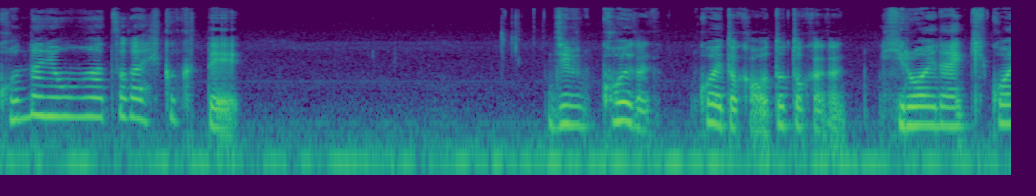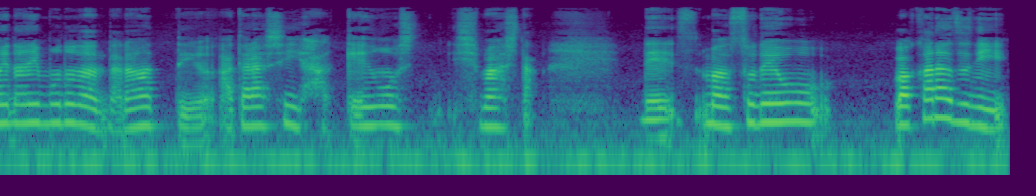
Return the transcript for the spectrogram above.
こんなに音圧が低くて自分声が声とか音とかが拾えない聞こえないものなんだなっていう新しい発見をししました。で、まあそれを分からずに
